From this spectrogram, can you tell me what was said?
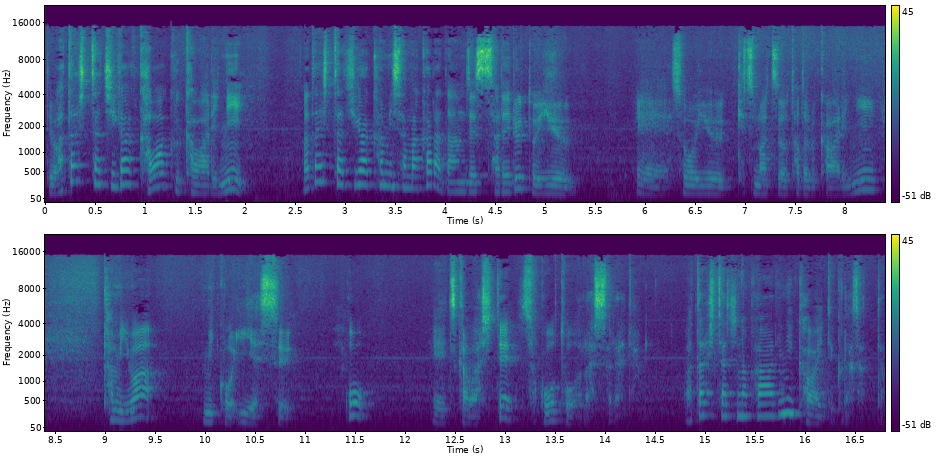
で私たちが乾く代わりに私たちが神様から断絶されるという、えー、そういう結末をたどる代わりに神は御子イエスを使わしてそこを通らせられた。私たちの代わりに乾いてくださった。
